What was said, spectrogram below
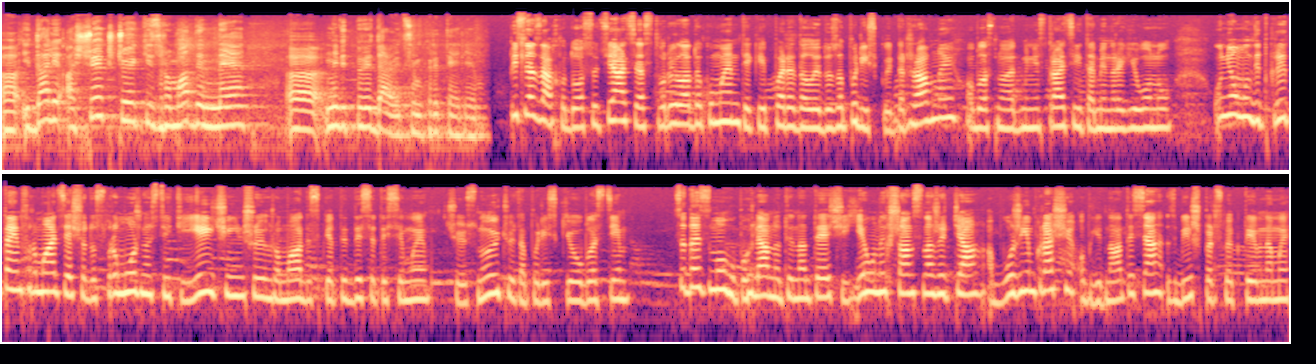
Е, і далі, а що якщо якісь громади не, не відповідають цим критеріям? Після заходу асоціація створила документ, який передали до Запорізької державної, обласної адміністрації та Мінрегіону. У ньому відкрита інформація щодо спроможності тієї чи іншої громади з 57, що існують у Запорізькій області. Це дасть змогу поглянути на те, чи є у них шанс на життя, або ж їм краще об'єднатися з більш перспективними,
